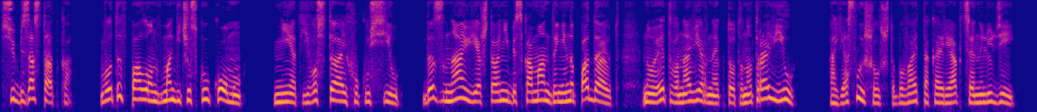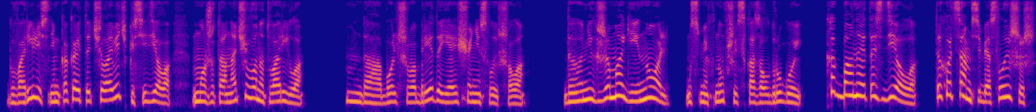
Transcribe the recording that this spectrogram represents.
всю без остатка. Вот и впал он в магическую кому. Нет, его стаих укусил. Да знаю я, что они без команды не нападают, но этого, наверное, кто-то натравил. А я слышал, что бывает такая реакция на людей. Говорили, с ним какая-то человечка сидела, может, она чего натворила? Да, большего бреда я еще не слышала. Да у них же магии ноль, усмехнувшись, сказал другой. Как бы она это сделала? Ты хоть сам себя слышишь?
